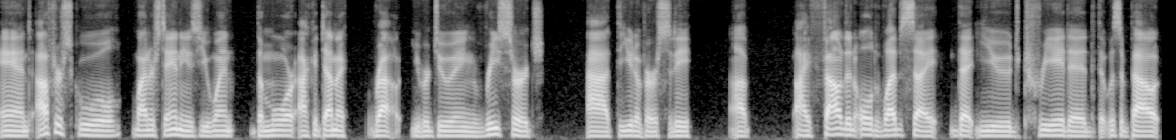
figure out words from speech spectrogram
And after school, my understanding is you went the more academic route. You were doing research at the university. Uh, I found an old website that you'd created that was about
